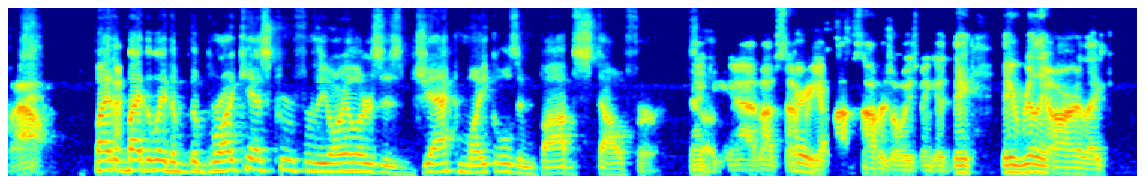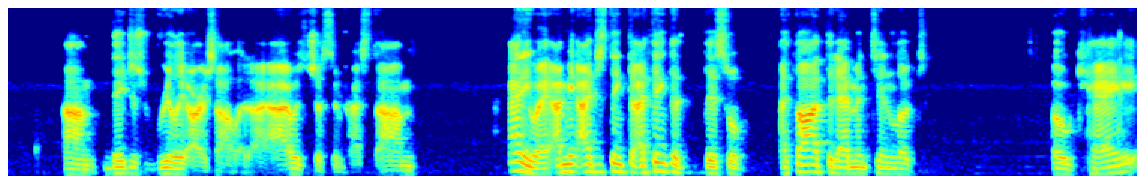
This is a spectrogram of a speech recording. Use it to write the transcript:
Wow. By the by the way, the, the broadcast crew for the Oilers is Jack Michaels and Bob Stauffer. Thank So- you. Yeah, Bob you Yeah, Bob Stauffer's always been good. They they really are like, um, they just really are solid. I, I was just impressed. Um, anyway, I mean, I just think that I think that this will. I thought that Edmonton looked okay.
